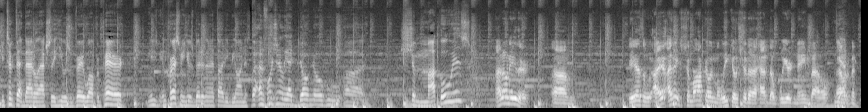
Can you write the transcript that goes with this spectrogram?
he took that battle actually. He was very well prepared. He impressed me. He was better than I thought he'd be honest. But unfortunately, I don't know who uh, Shamako is. I don't either. Um, he has a. I, I think Shamako and Maliko should have had the weird name battle. That Yeah. would have been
